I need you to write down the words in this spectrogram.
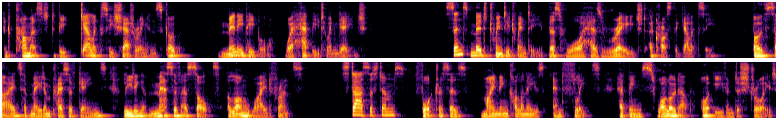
and promised to be galaxy shattering in scope, many people were happy to engage. Since mid 2020, this war has raged across the galaxy. Both sides have made impressive gains, leading massive assaults along wide fronts. Star systems, fortresses, mining colonies, and fleets have been swallowed up or even destroyed.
